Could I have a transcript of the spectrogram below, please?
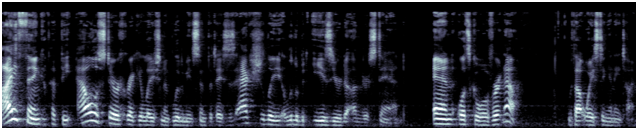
I think that the allosteric regulation of glutamine synthetase is actually a little bit easier to understand. And let's go over it now without wasting any time.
